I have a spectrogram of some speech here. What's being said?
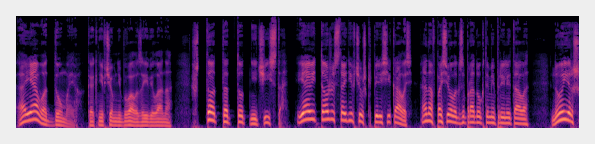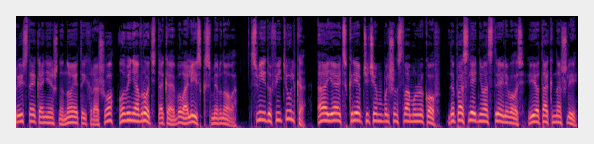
«А я вот думаю», — как ни в чем не бывало, заявила она, — «что-то тут нечисто. Я ведь тоже с той девчушкой пересекалась. Она в поселок за продуктами прилетала. Ну, ершистая, конечно, но это и хорошо. У меня в роте такая была Лиска Смирнова. С виду фитюлька, а яйца крепче, чем у большинства мужиков. До последнего отстреливалась, ее так и нашли.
